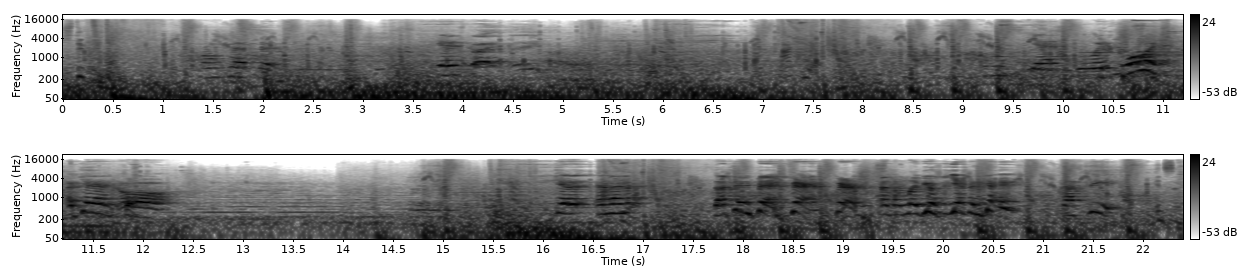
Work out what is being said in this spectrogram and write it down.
Stupid. Wrong person. Get it, go. Yes, good, good. Again. Oh. Get it, and then That's it, bang, bang, bang. And then Leviosa, yes, engage. That's it. Instant.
